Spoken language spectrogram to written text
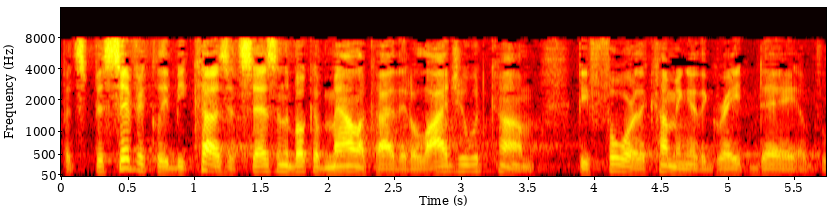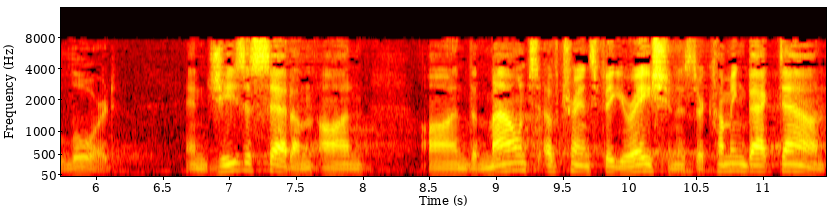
But specifically because it says in the book of Malachi that Elijah would come before the coming of the great day of the Lord. And Jesus said on, on on the Mount of Transfiguration as they're coming back down.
